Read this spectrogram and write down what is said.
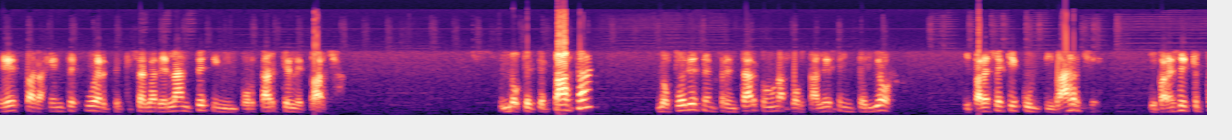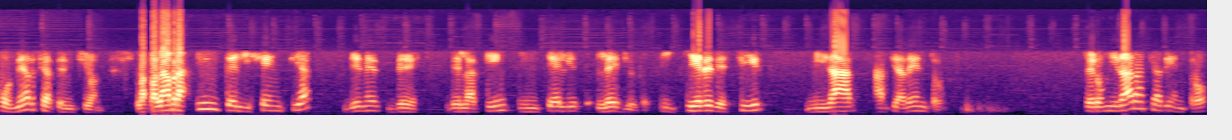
es para gente fuerte que sale adelante sin importar qué le pasa. Lo que te pasa lo puedes enfrentar con una fortaleza interior y para eso hay que cultivarse y para eso hay que ponerse atención. La palabra inteligencia viene de, de latín intellis legio y quiere decir mirar hacia adentro. Pero mirar hacia adentro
